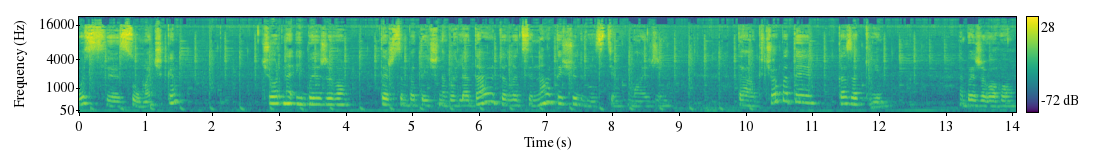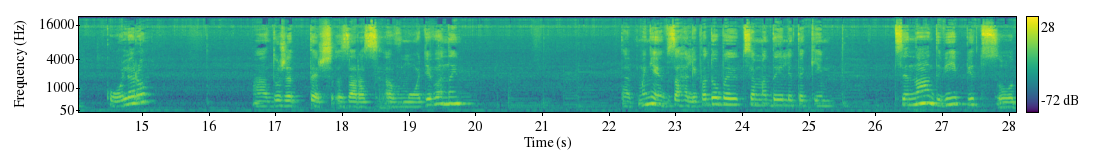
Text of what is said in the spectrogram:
Ось е, сумочки чорна і бежева. Теж симпатично виглядають, але ціна 1200 майже. Так, чоботи казаки бежевого кольору. Дуже теж зараз в моді вони. Так, мені взагалі подобаються моделі такі. Ціна 2500.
